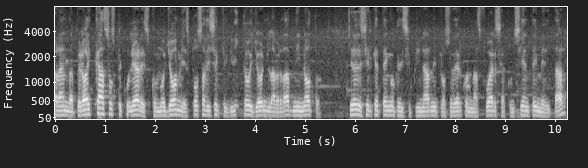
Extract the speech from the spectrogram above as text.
Aranda, pero hay casos peculiares, como yo, mi esposa dice que grito y yo la verdad ni noto. ¿Quiere decir que tengo que disciplinarme y proceder con más fuerza, consciente y meditar?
